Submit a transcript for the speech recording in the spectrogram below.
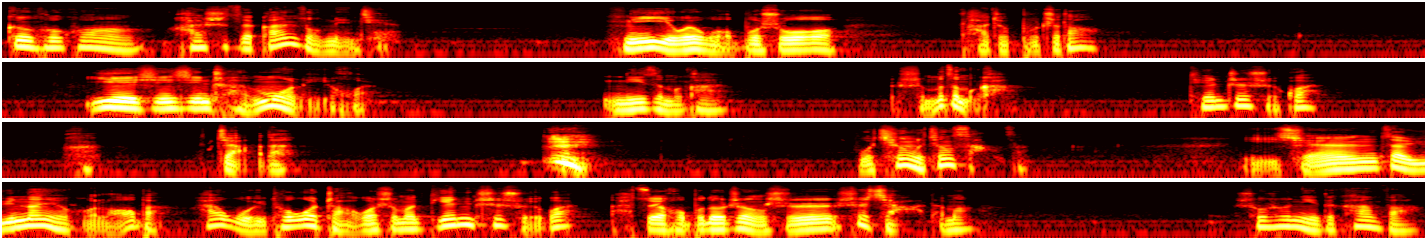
更何况还是在甘总面前。你以为我不说，他就不知道？叶欣欣沉默了一会儿。你怎么看？什么怎么看？天之水怪？哼，假的。我清了清嗓子。以前在云南有个老板，还委托我找过什么滇池水怪，最后不都证实是假的吗？说说你的看法。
